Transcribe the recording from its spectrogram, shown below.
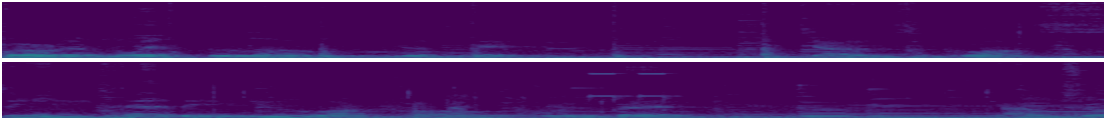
burdened with the load of care. Does the cross seem heavy you are called to bear? Count so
